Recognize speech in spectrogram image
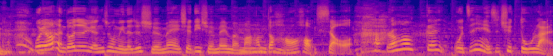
我有很多就是原住民的，就学妹、学弟、学妹们嘛，他们都好好笑哦。然后跟我之前也是去都兰，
